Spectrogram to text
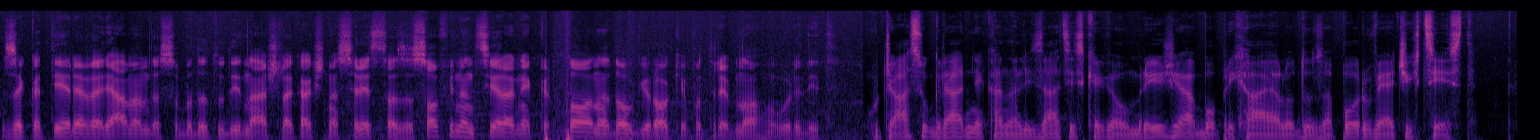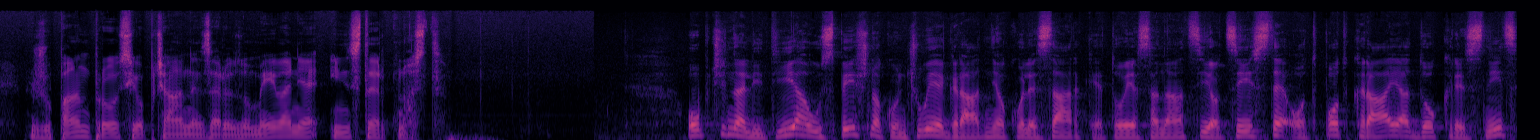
za katere verjamem, da se bodo tudi našla kakšna sredstva za sofinanciranje, ker to na dolgi rok je potrebno urediti. V času gradnje kanalizacijskega omrežja bo prihajalo do zapor večjih cest. Župan prosi občane za razumevanje in strpnost. Občina Litija uspešno končuje gradnjo kolesarke, to je sanacijo ceste od podkraja do Kresnic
